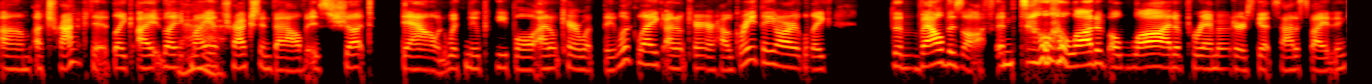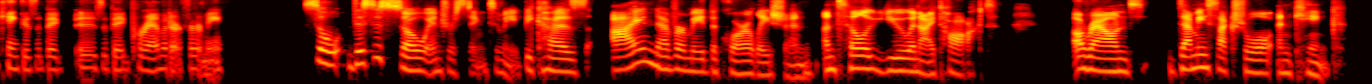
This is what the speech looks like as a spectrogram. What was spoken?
um attracted. Like i like my attraction valve is shut down with new people. I don't care what they look like. I don't care how great they are. Like the valve is off until a lot of a lot of parameters get satisfied and kink is a big is a big parameter for me So this is so interesting to me because I never made the correlation until you and I talked around demisexual and kink.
